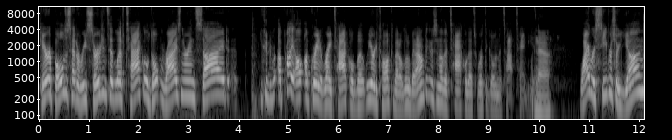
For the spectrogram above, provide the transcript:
Garett Bolles has had a resurgence at left tackle. Dalton Risner inside. You could uh, probably all upgrade at right tackle, but we already talked about it a little bit. I don't think there's another tackle that's worth to go in the top ten here. No. Wide receivers are young,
